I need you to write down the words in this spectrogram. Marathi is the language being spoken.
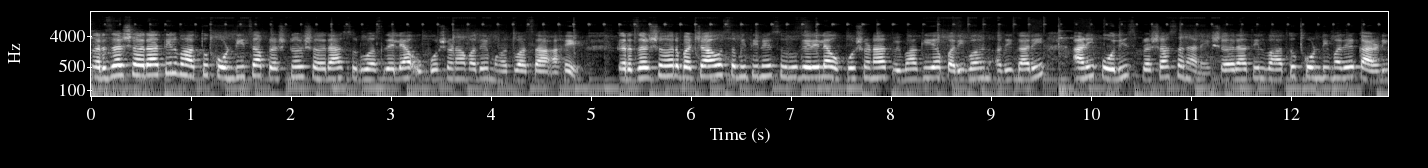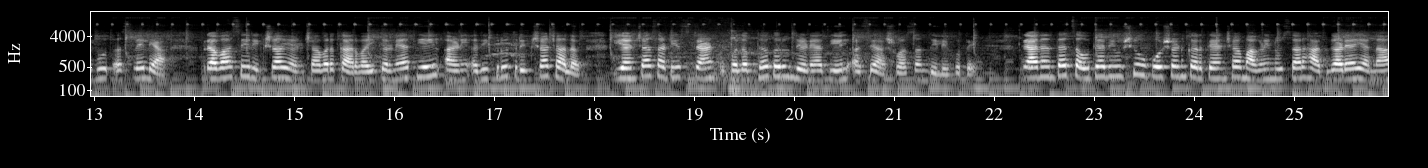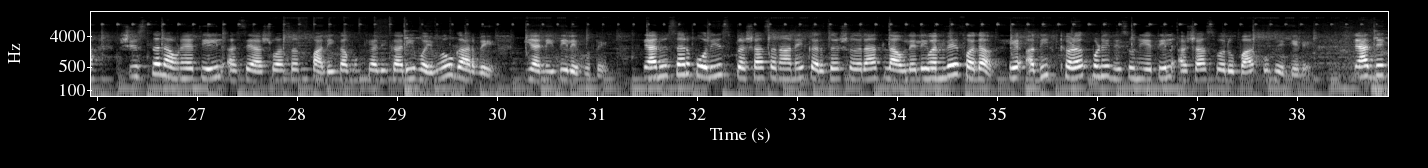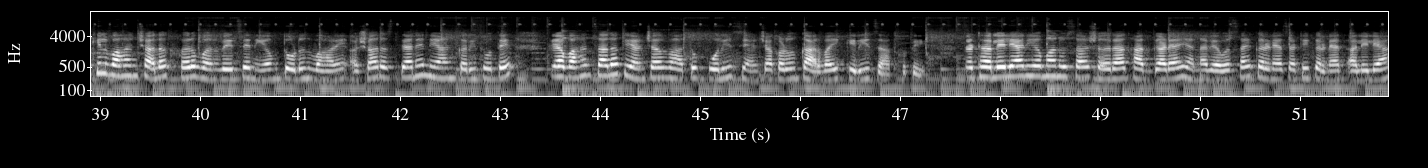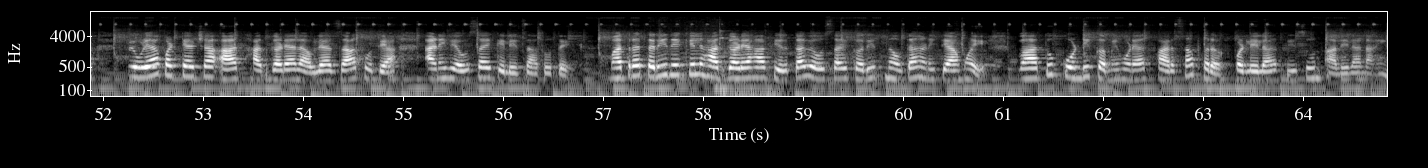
कर्जत शहरातील वाहतूक कोंडीचा प्रश्न शहरात सुरू असलेल्या उपोषणामध्ये महत्त्वाचा आहे. कर्जत शहर बचाव समितीने सुरू केलेल्या उपोषणात विभागीय परिवहन अधिकारी आणि पोलीस प्रशासनाने शहरातील वाहतूक कोंडीमध्ये कारणीभूत असलेल्या प्रवासी रिक्षा यांच्यावर कारवाई करण्यात येईल आणि अधिकृत रिक्षा चालक यांच्यासाठी स्टँड उपलब्ध करून देण्यात येईल असे आश्वासन दिले होते. त्यानंतर चौथ्या दिवशी उपोषणकर्त्यांच्या मागणीनुसार हातगाड्या यांना शिस्त लावण्यात येईल असे आश्वासन पालिका मुख्याधिकारी वैभव गारवे यांनी दिले होते. त्यानुसार पोलीस प्रशासनाने कर्जत शहरात लावलेले वनवे फलक हे अधिक ठळकपणे दिसून येतील अशा स्वरूपात उभे केले. त्यात देखील वाहन चालक हर वनवेचे नियम तोडून वाहने अशा रस्त्याने न्यान करीत होते. त्या वाहन चालक यांच्या वाहतूक पोलीस यांच्याकडून कारवाई केली जात होती. तर ठरलेल्या नियमानुसार शहरात हातगाड्या यांना व्यवसाय करण्यासाठी करण्यात आलेल्या पिवळ्या पट्ट्याच्या आत हातगाड्या लावल्या जात होत्या आणि व्यवसाय केले जात होते. मात्र तरी देखील हातगाड्या हा फिरता व्यवसाय करीत नव्हता आणि त्यामुळे वाहतूक कोंडी कमी होण्यात फारसा फरक पडलेला दिसून आलेला नाही.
